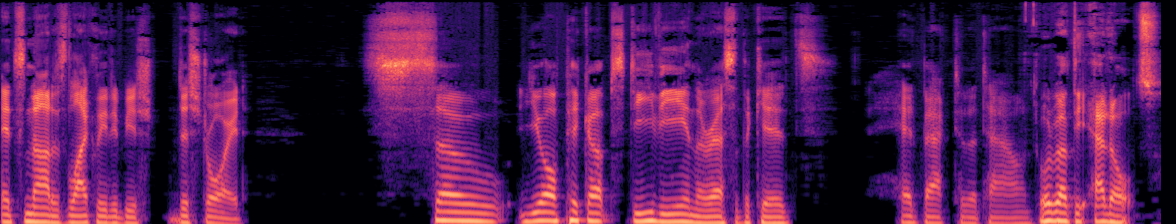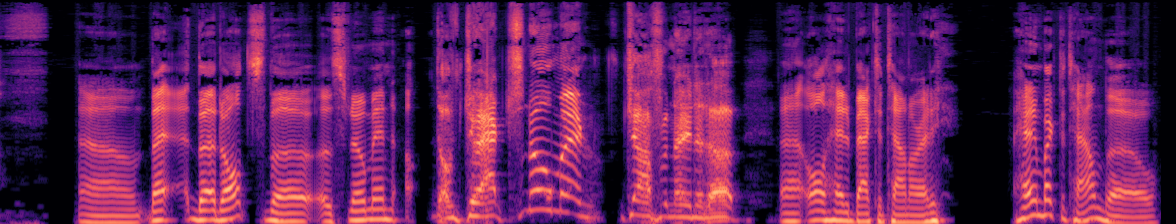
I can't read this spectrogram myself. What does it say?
it's not as likely to be destroyed. So you all pick up Stevie and the rest of the kids, head back to the town. What about the adults? Um, that the adults, the uh, snowmen, uh, those jacked snowmen, caffeinated up, uh, all headed back to town already. Heading back to town though,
